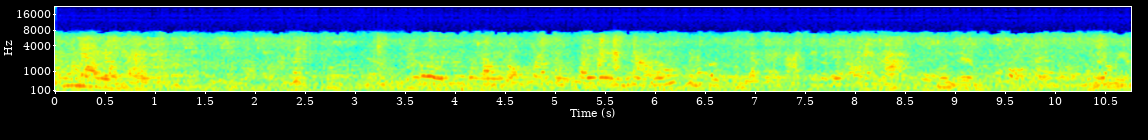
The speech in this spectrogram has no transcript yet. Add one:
เพิ่งมาหลังเขานุ่นเอ็มเป็นเมียน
